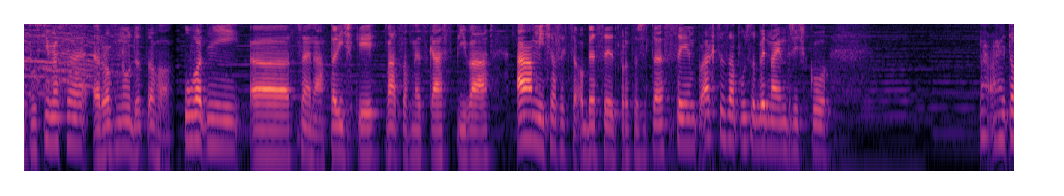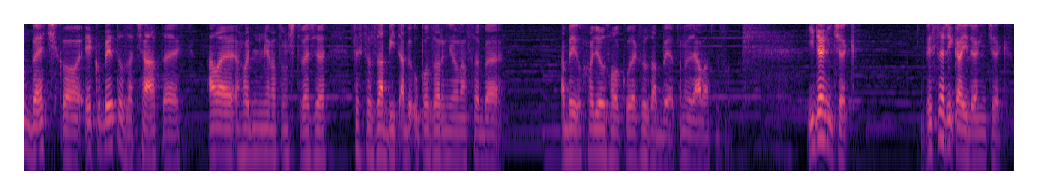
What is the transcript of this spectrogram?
Pustíme se rovnou do toho. Úvodní uh, scéna, pelíšky, Václav Neckář zpívá a Míša se chce oběsit, protože to je simp a chce zapůsobit na Jindřišku. No je to Bčko, jakoby je to začátek, ale hodně mě na tom štve, že se chce zabít, aby upozornil na sebe, aby chodil z holku, tak se zabije, to nedává smysl. Jídelníček. Vy se říká jídelníček.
